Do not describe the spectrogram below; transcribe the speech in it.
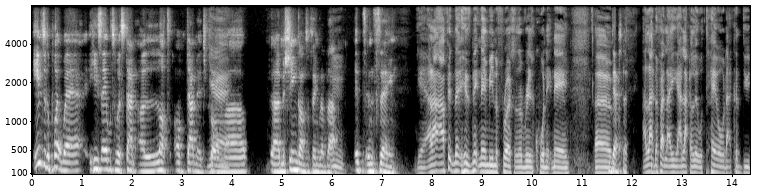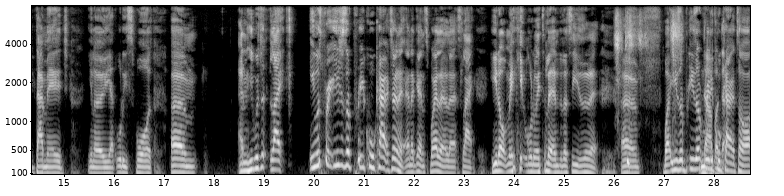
even to the point where he's able to withstand a lot of damage from Yeah. uh, uh, machine guns and things like that. It's insane. Yeah, and I, I think that his nickname being the florist is a really cool nickname. Um, Definitely. I like the fact that he had like a little tail that could do damage. You know, he had all these spores. Um, and he was just like, he was pretty, he's just a pretty cool character in it. And again, spoiler alerts, like, he don't make it all the way to the end of the season, innit? Um, but he's a, he's a Nah, really cool that- character.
